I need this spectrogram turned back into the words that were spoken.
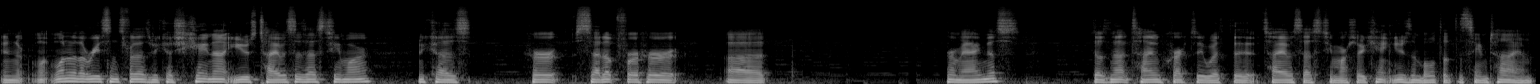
and one of the reasons for that is because she cannot use Tyvis's STMR because her setup for her uh, her Magnus does not time correctly with the Tyvis STMR, so you can't use them both at the same time.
